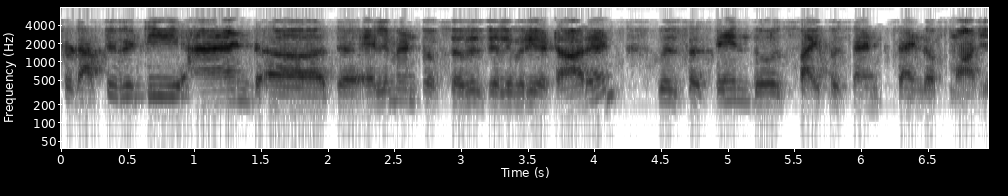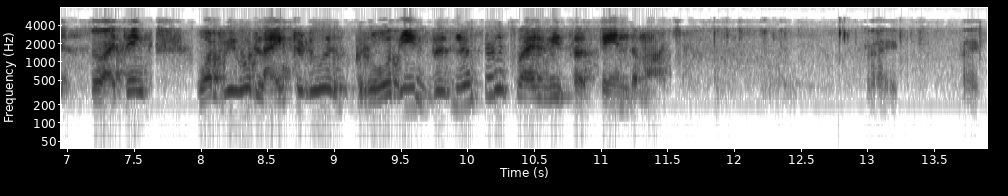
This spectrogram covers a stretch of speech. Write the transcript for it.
productivity and uh, the element of service delivery at our end will sustain those 5% kind of margins. So I think what we would like to do is grow these businesses while we sustain the margin. Right, right.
